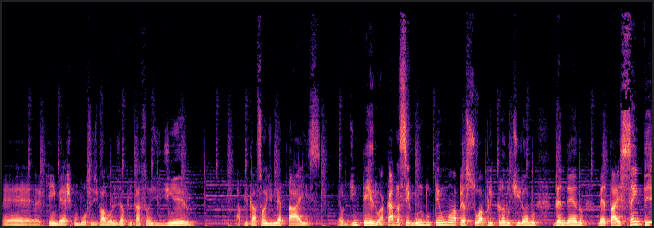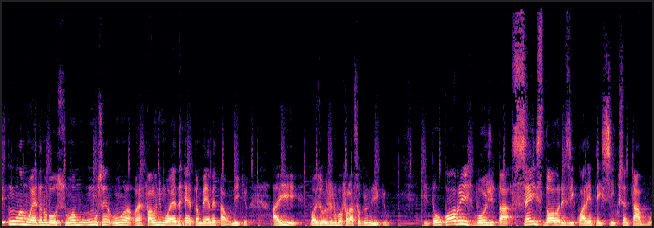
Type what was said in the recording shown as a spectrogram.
É, quem mexe com bolsa de valores e aplicações de dinheiro, aplicações de metais, é o dia inteiro. A cada segundo tem uma pessoa aplicando, tirando, vendendo metais sem ter uma moeda no bolso. Uma, um, uma, é, falando de moeda, é, também é metal, níquel. Aí, mas hoje eu não vou falar sobre o níquel. Então o cobre hoje está 6 dólares e 45 centavos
